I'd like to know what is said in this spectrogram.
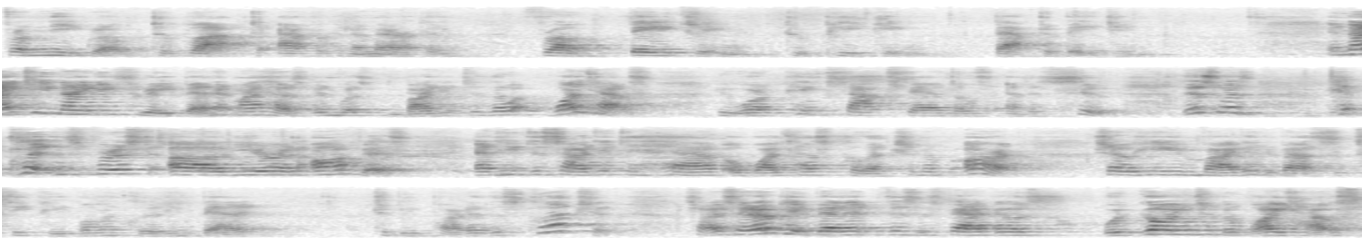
from Negro to Black to African American, from Beijing to Peking, back to Beijing. In 1993, Bennett, my husband, was invited to the White House. He wore pink socks, sandals, and a suit. This was Clinton's first uh, year in office, and he decided to have a White House collection of art. So he invited about 60 people, including Bennett, to be part of this collection. So I said, okay, Bennett, this is fabulous. We're going to the White House.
